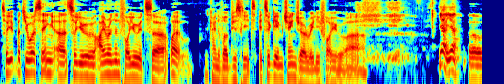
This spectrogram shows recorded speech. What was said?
So, you, but you were saying, uh, so you Iron Man for you, it's uh, well, kind of obviously, it's it's a game changer really for you. Uh. Yeah, yeah. Uh,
